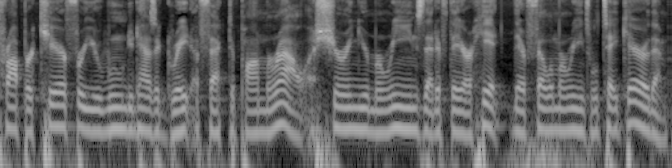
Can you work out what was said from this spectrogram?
Proper care for your wounded has a great effect upon morale, assuring your Marines that if they are hit, their fellow Marines will take care of them.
